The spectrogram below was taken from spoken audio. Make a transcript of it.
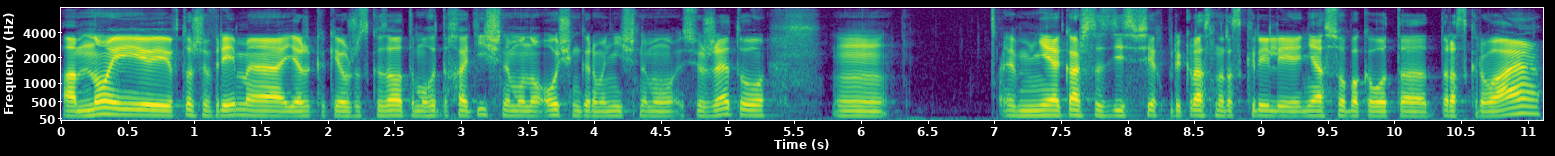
но и в то же время, я, как я уже сказал, этому хаотичному, но очень гармоничному сюжету, мне кажется, здесь всех прекрасно раскрыли, не особо кого-то раскрывая.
